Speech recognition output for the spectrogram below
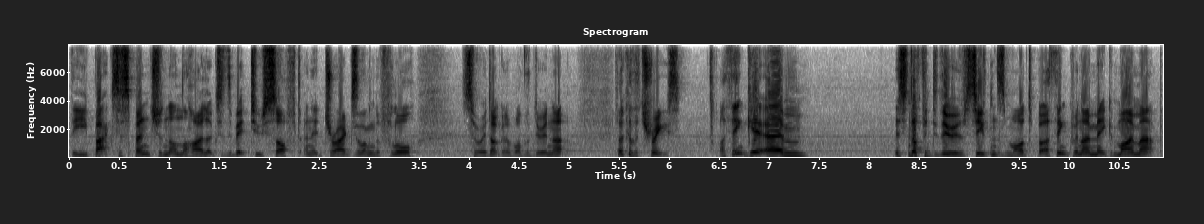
the back suspension on the Hilux is a bit too soft and it drags along the floor, so we're not going to bother doing that. Look at the trees. I think it, um, it's nothing to do with Seasons mod, but I think when I make my map,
